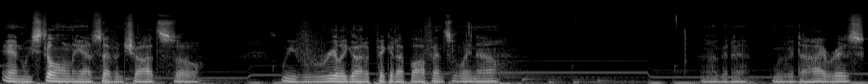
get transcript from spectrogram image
and we still only have seven shots. So we've really got to pick it up offensively now. I'm going to move into high risk.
